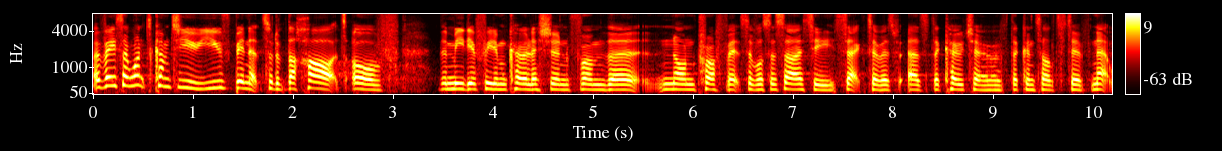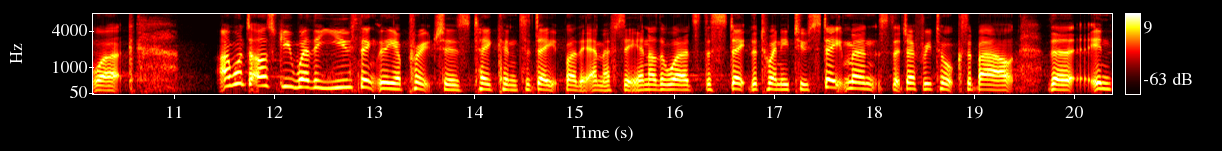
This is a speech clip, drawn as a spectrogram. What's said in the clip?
Owais, I want to come to you. You've been at sort of the heart of the Media Freedom Coalition from the non-profit civil society sector as, as the co-chair of the consultative network. I want to ask you whether you think the approaches taken to date by the MFC, in other words, the, state, the 22 statements that Jeffrey talks about, the, in,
